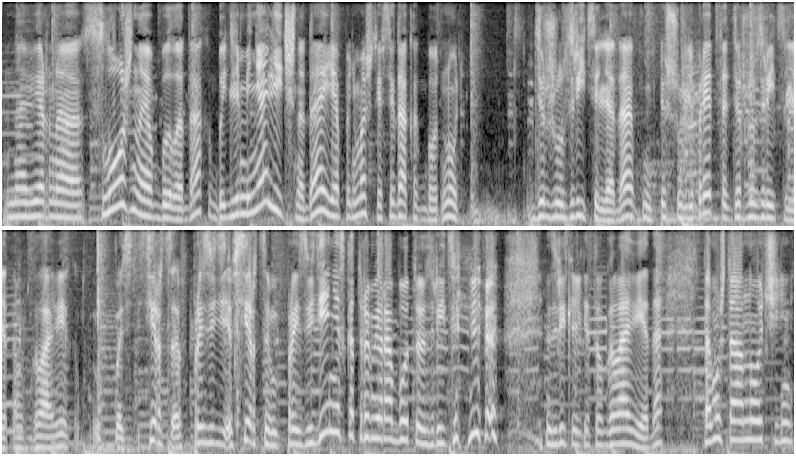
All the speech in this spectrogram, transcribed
наверное, сложное было, да, как бы для меня лично, да, и я понимаю, что я всегда как бы, ну, держу зрителя, да, пишу либретто, держу зрителя там в голове, сердце, в, произведи- в сердце произведения, с которыми я работаю, зритель, зритель где-то в голове, да, потому что оно очень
